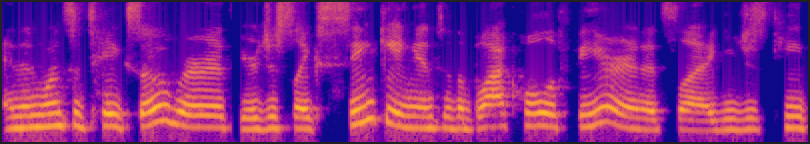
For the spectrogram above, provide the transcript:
and then once it takes over you're just like sinking into the black hole of fear and it's like you just keep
